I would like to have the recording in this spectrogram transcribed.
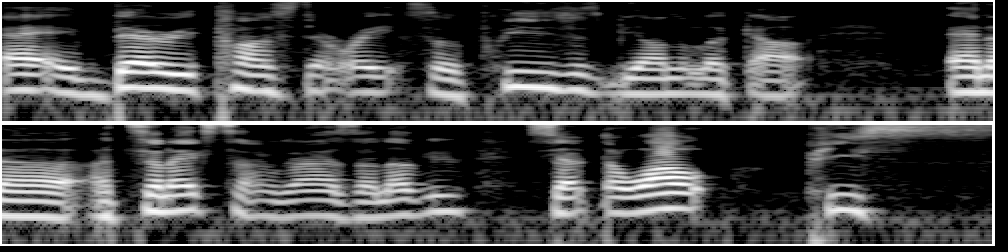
at a very constant rate. So please just be on the lookout. And uh, until next time, guys, I love you. Septo out. Peace.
